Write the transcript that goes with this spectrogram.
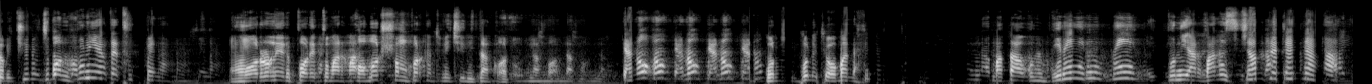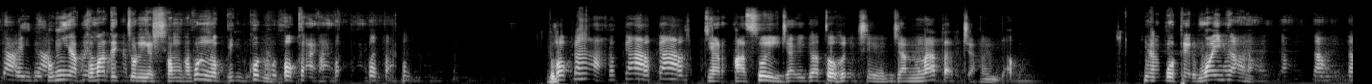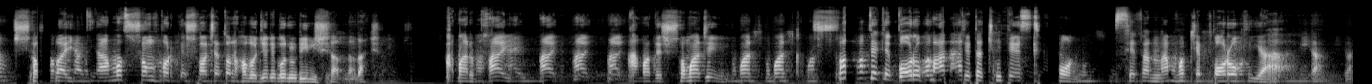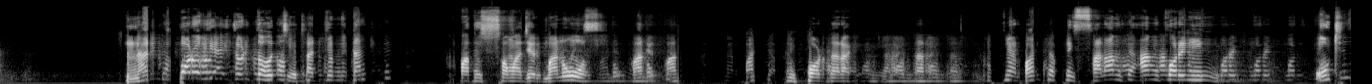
তুমি চিরজীবন দুনিয়াতে থাকবে না। মরণের পরে তোমার কবর সম্পর্কে তুমি চিন্তা করো। কেন? কেন? কেন? কেন? বলেছে দুনিয়ার মানুষ জানতে চায় না। এই দুনিয়া তোমাদের জন্য সম্পূর্ণ বিলকুল যার আসল জায়গা তো হচ্ছে জান্নাত আর জাহান্নাম। কিয়ামতের ময়দান। সবাই কিয়ামত সম্পর্কে সচেতন হব, যদি বলুন ইনশাআল্লাহ। আমার ভাই, আমাদের সমাজে সব থেকে বড় পাপ যেটা ছুটে এসছে এখন, সেটার নাম হচ্ছে পরকিয়া। নারীরা পরকিয়ায় জড়িত হচ্ছে, তার জন্য আমাদের সমাজের মানুষ পর্দা রাখেন আপনি সালামকে আম করেননি, উচিত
